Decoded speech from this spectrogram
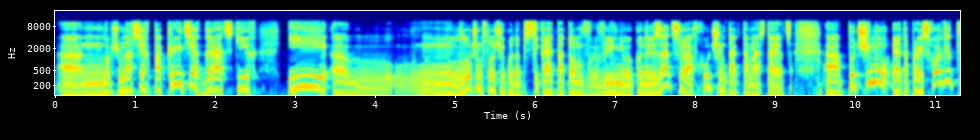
э, в общем, на всех покрытиях городских и э, ну, в лучшем случае куда стекает потом в, ливневую канализацию, а в худшем так там и остается. Э, Почему это происходит,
